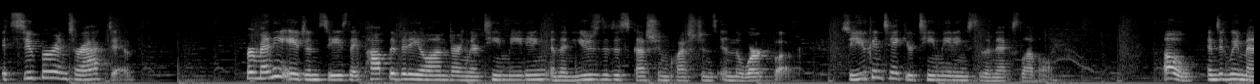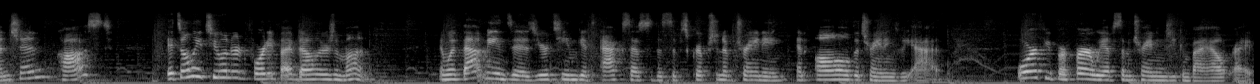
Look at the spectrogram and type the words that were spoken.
It's super interactive. For many agencies, they pop the video on during their team meeting and then use the discussion questions in the workbook. So you can take your team meetings to the next level. Oh, and did we mention cost? It's only $245 a month. And what that means is your team gets access to the subscription of training and all the trainings we add. Or if you prefer, we have some trainings you can buy outright.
